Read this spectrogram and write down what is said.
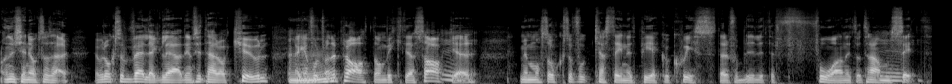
och nu känner jag också så här, jag vill också välja glädjen, jag sitter här och ha kul. Jag Mm. kan fortfarande prata om viktiga saker. Mm. Men måste också få kasta in ett PK-quiz där det får bli lite fånigt och tramsigt.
